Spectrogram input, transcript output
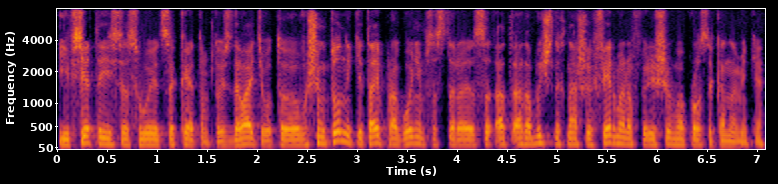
и все это если сводится к этому. То есть давайте вот э, Вашингтон и Китай прогоним со от, от обычных наших фермеров и решим вопрос экономики.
